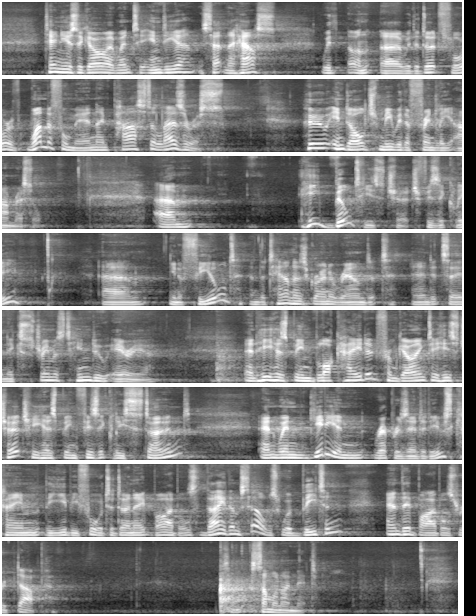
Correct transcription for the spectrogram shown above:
Ten years ago, I went to India, sat in a house with, on, uh, with a dirt floor of a wonderful man named Pastor Lazarus, who indulged me with a friendly arm wrestle. Um, he built his church physically. Um, in a field, and the town has grown around it, and it's an extremist Hindu area. And he has been blockaded from going to his church, he has been physically stoned. And when Gideon representatives came the year before to donate Bibles, they themselves were beaten and their Bibles ripped up. someone I met.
